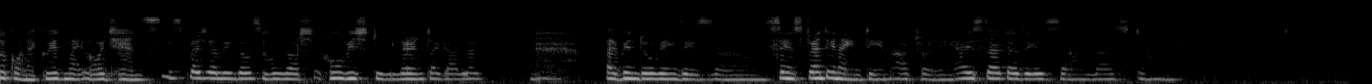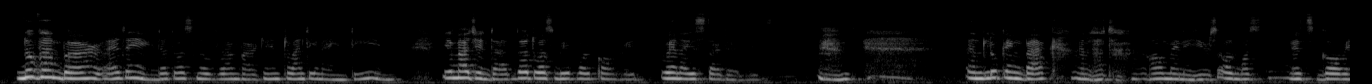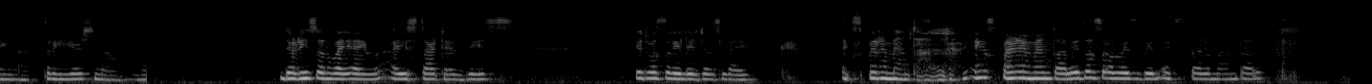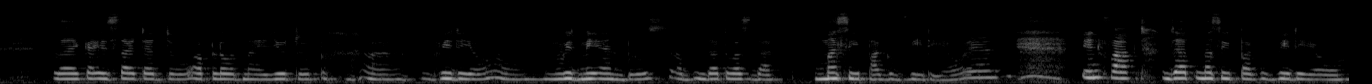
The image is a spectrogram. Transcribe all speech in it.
to connect with my audience, especially those who wish, who wish to learn Tagalog. I've been doing this uh, since 2019 actually. I started this uh, last um, November, I think that was November in 2019. Imagine that, that was before COVID when I started this. and, and looking back, a lot, how many years? Almost, it's going three years now the reason why I, I started this, it was really just like experimental. experimental. It has always been experimental. Like I started to upload my YouTube uh, video with me and Bruce. Uh, that was the Masipag video. And in fact, that Masipag video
